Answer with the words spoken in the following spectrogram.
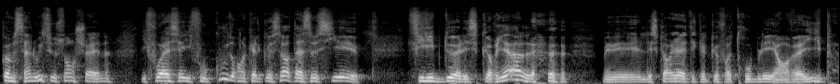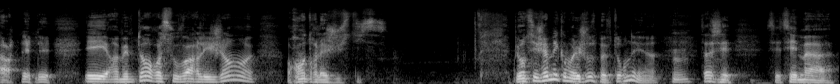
comme Saint-Louis sous son chêne. Il faut, il faut coudre en quelque sorte, associer Philippe II à l'Escurial, mais l'Escurial était quelquefois troublé et envahi par les, et en même temps recevoir les gens, rendre la justice. Mais on ne sait jamais comment les choses peuvent tourner. Hein. Hum. Ça, c'est ma,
